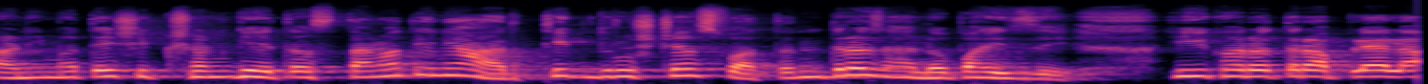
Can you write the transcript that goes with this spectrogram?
आणि मग ते शिक्षण घेत असताना तिने आर्थिकदृष्ट्या स्वातंत्र्य झालं पाहिजे. ही खरं तर आपल्याला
